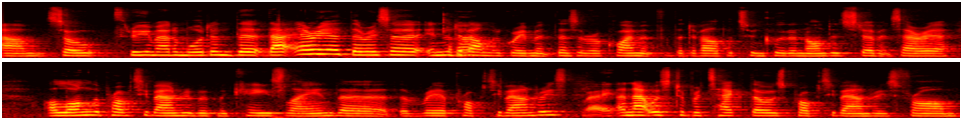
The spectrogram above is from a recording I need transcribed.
Um, so through you, Madam Warden, the, that area, there is a, in the Uh-huh. development agreement, there's a requirement for the developer to include a non-disturbance area along the property boundary with McKay's Lane, the, the rear property boundaries. Right. And that was to protect those property boundaries from,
